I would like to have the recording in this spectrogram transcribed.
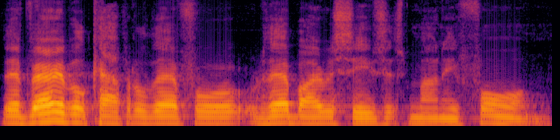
Their variable capital, therefore, thereby receives its money form.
